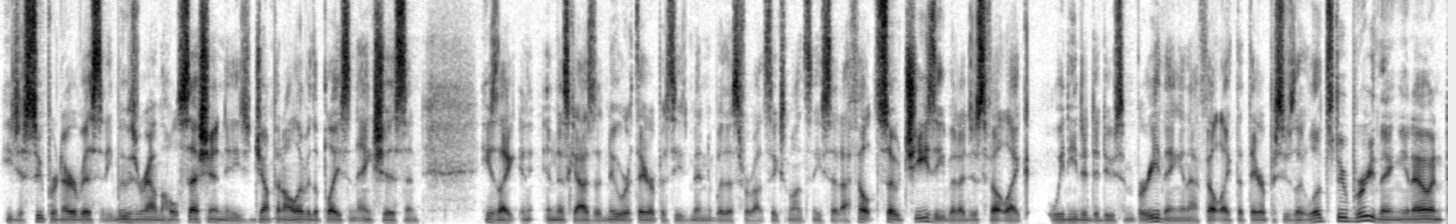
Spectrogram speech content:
he's just super nervous, and he moves around the whole session, and he's jumping all over the place and anxious, and." He's like, and, and this guy's a newer therapist. He's been with us for about six months, and he said, "I felt so cheesy, but I just felt like we needed to do some breathing, and I felt like the therapist was like, let's do breathing, you know." And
